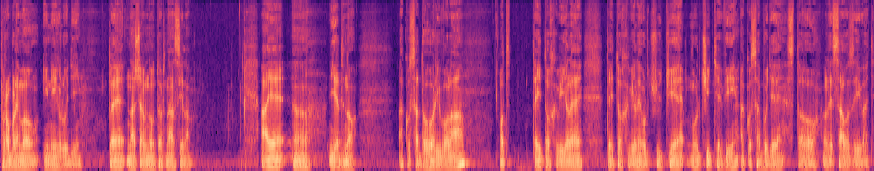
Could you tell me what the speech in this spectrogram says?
problémov iných ľudí. To je naša vnútorná sila. A je uh, jedno, ako sa do hory volá, od tejto chvíle, tejto chvíle určite, určite vy, ako sa bude z toho lesa ozývať.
